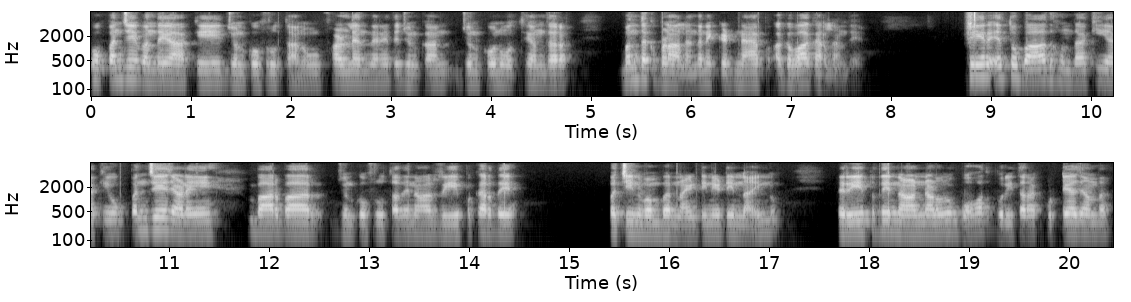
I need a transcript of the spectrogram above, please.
ਉਹ ਪੰਜੇ ਬੰਦੇ ਆ ਕੇ ਜੁਨਕੋ ਫਰੂਤਾ ਨੂੰ ਫੜ ਲੈਂਦੇ ਨੇ ਤੇ ਜੁਨਕਾ, ਜੁਨਕੋ ਨੂੰ ਉੱਥੇ ਅੰਦਰ ਬੰਦਕ ਬਣਾ ਲੈਂਦੇ ਨੇ, ਕਿਡਨੈਪ ਅਗਵਾ ਕਰ ਲੈਂਦੇ ਆ। ਫਿਰ ਇਹ ਤੋਂ ਬਾਅਦ ਹੁੰਦਾ ਕੀ ਆ ਕਿ ਉਹ ਪੰਜੇ ਜਾਣੇ ਬਾਰ-ਬਾਰ ਜੁਨਕੋ ਫਰੂਤਾ ਦੇ ਨਾਲ ਰੇਪ ਕਰਦੇ ਆ। 25 ਨਵੰਬਰ 1989 ਨੂੰ ਰੇਪ ਦੇ ਨਾਲ ਨਾਲ ਉਹਨੂੰ ਬਹੁਤ ਬੁਰੀ ਤਰ੍ਹਾਂ ਕੁੱਟਿਆ ਜਾਂਦਾ।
